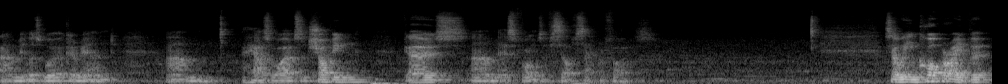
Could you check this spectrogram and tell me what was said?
um, Miller's work around um, housewives and shopping, goes um, as forms of self sacrifice. So we incorporate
